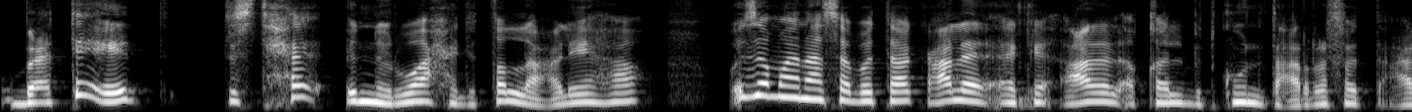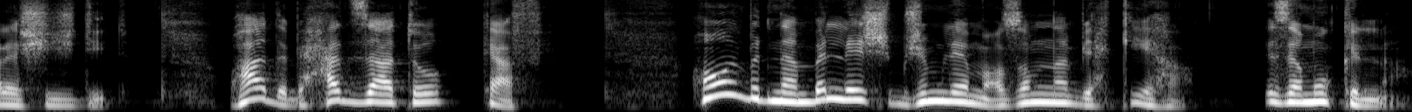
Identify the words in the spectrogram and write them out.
وبعتقد تستحق إنه الواحد يطلع عليها وإذا ما ناسبتك على على الأقل بتكون تعرفت على شيء جديد. وهذا بحد ذاته كافي. هون بدنا نبلش بجملة معظمنا بيحكيها إذا مو كلنا.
